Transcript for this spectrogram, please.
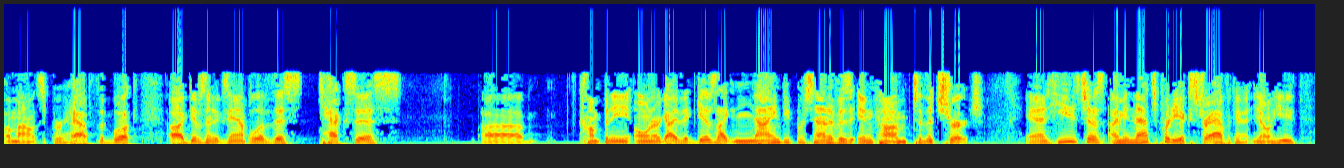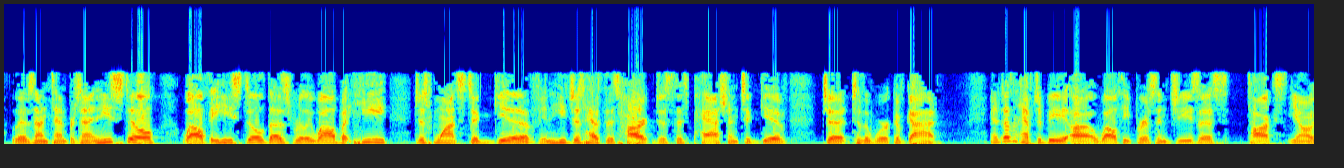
amounts, perhaps. The book uh, gives an example of this Texas uh, company owner guy that gives like 90% of his income to the church and he's just I mean that's pretty extravagant. You know, he lives on 10% and he's still wealthy, he still does really well, but he just wants to give and he just has this heart, just this passion to give to to the work of God. And it doesn't have to be a wealthy person. Jesus talks, you know,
